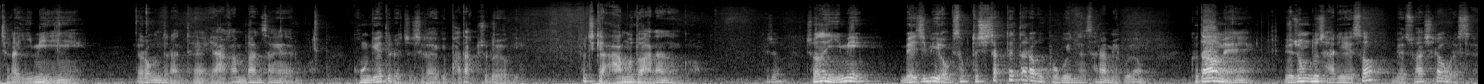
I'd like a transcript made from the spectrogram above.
제가 이미 여러분들한테 야간 반상회 이런 거 공개해드렸죠. 제가 여기 바닥주로 여기 솔직히 아무도 안 하는 거 그죠? 저는 이미 매집이 여기서부터 시작됐다라고 보고 있는 사람이고요. 그 다음에 요 정도 자리에서 매수하시라고 그랬어요.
